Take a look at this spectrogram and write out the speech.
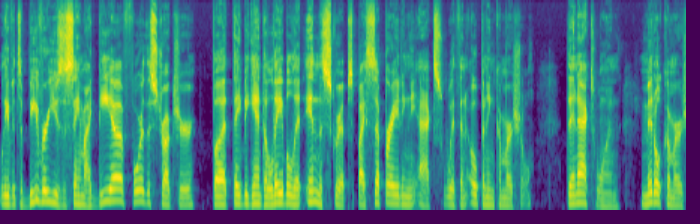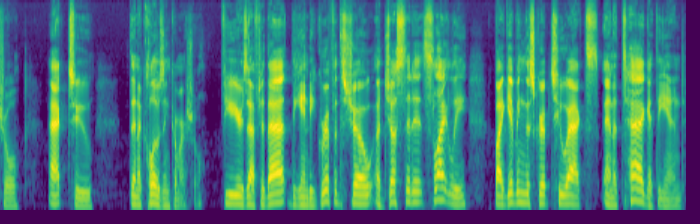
Leave It to Beaver used the same idea for the structure, but they began to label it in the scripts by separating the acts with an opening commercial, then Act 1, middle commercial, Act 2, then a closing commercial. A few years after that, The Andy Griffith Show adjusted it slightly by giving the script two acts and a tag at the end.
